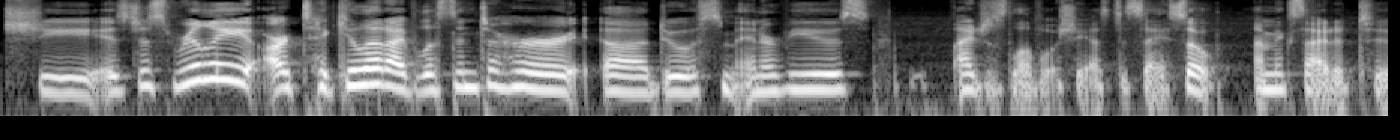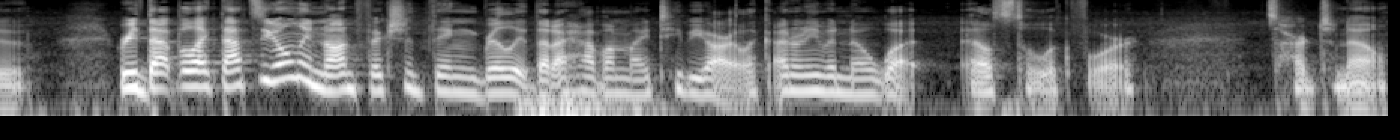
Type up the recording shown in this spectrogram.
she is just really articulate. I've listened to her uh, do some interviews. I just love what she has to say. So I'm excited to read that. But like that's the only nonfiction thing really that I have on my TBR. Like I don't even know what else to look for. It's hard to know.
